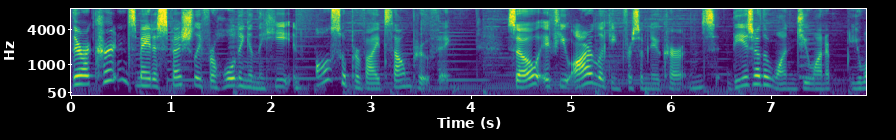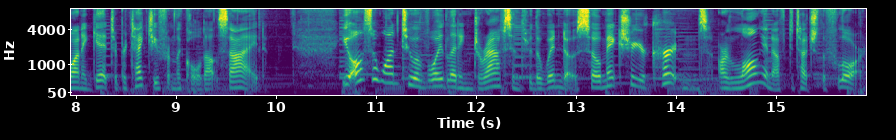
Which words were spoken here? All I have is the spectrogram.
There are curtains made especially for holding in the heat and also provide soundproofing. So, if you are looking for some new curtains, these are the ones you want to you want to get to protect you from the cold outside. You also want to avoid letting drafts in through the windows, so make sure your curtains are long enough to touch the floor.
